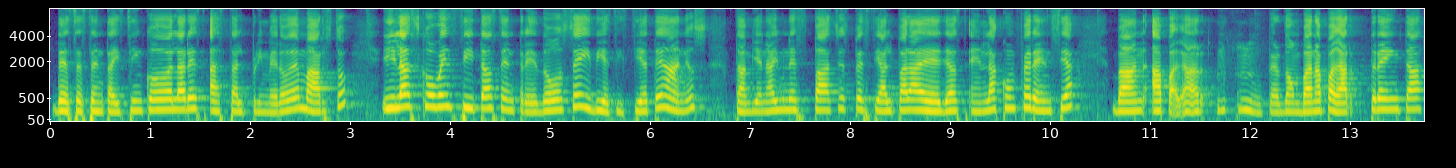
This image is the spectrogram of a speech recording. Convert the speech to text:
de 65 dólares hasta el primero de marzo. Y las jovencitas entre 12 y 17 años también hay un espacio especial para ellas en la conferencia. Van a pagar, perdón, van a pagar 30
